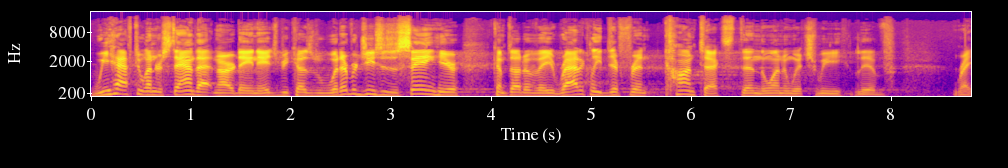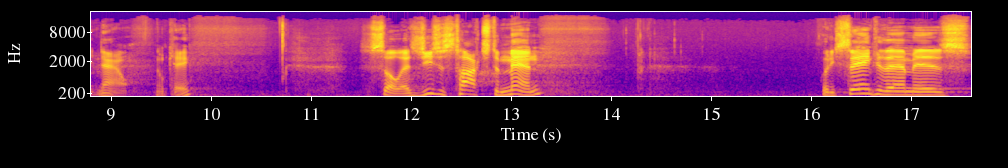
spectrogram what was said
We have to understand that in our day and age because whatever Jesus is saying here comes out of a radically different context than the one in which we live right now. Okay? So, as Jesus talks to men, what he's saying to them is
